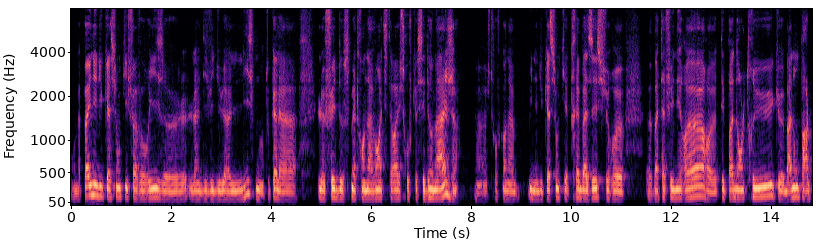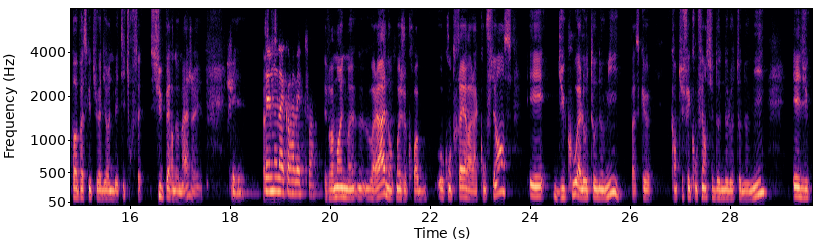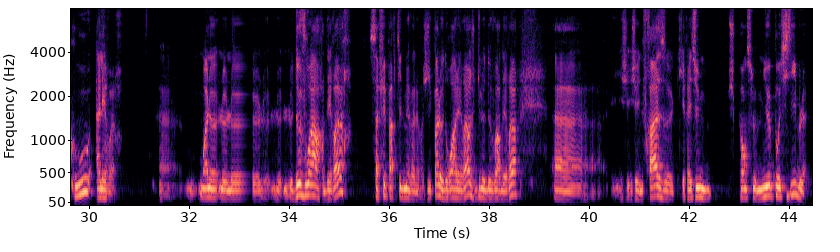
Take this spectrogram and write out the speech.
on n'a pas une éducation qui favorise l'individualisme, ou en tout cas la, le fait de se mettre en avant, etc. Et je trouve que c'est dommage. Euh, je trouve qu'on a une éducation qui est très basée sur euh, bah t'as fait une erreur, t'es pas dans le truc, bah non parle pas parce que tu vas dire une bêtise. Je trouve c'est super dommage. Et, je suis tellement d'accord avec toi. C'est vraiment une voilà. Donc moi je crois au contraire à la confiance et du coup à l'autonomie parce que quand tu fais confiance, tu donnes de l'autonomie et du coup à l'erreur. Euh, moi, le, le, le, le devoir d'erreur, ça fait partie de mes valeurs. Je dis pas le droit à l'erreur, je dis le devoir d'erreur. Euh, J'ai une phrase qui résume, je pense, le mieux possible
